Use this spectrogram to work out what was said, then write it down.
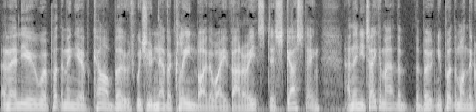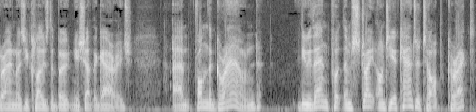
and then you uh, put them in your car boot, which you never clean, by the way, Valerie. It's disgusting. And then you take them out the, the boot and you put them on the ground as you close the boot and you shut the garage. Um, from the ground, you then put them straight onto your countertop. Correct?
